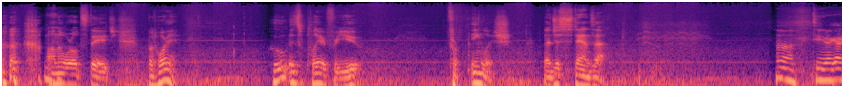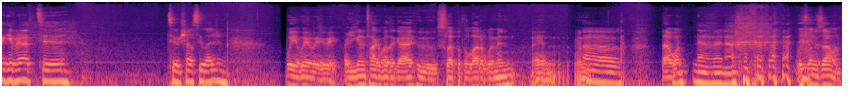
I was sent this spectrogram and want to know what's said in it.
on the world stage. But Jorge, who is a player for you from English that just stands out? Huh. Dude, I gotta give it up to to a Chelsea legend. Wait, wait, wait, wait. Are you gonna talk about the guy who slept with a lot of women and, and Oh that one? no no no. Which one is that one?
